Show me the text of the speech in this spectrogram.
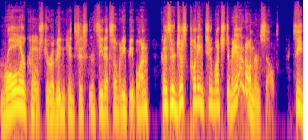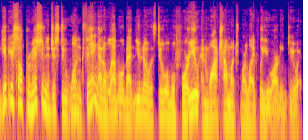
roller coaster of inconsistency that so many people on because they're just putting too much demand on themselves. See, give yourself permission to just do one thing at a level that you know is doable for you and watch how much more likely you are to do it.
